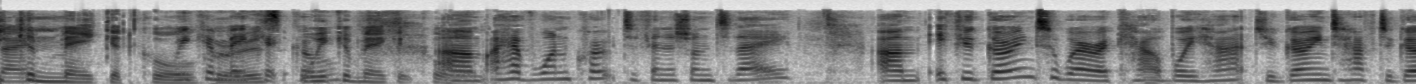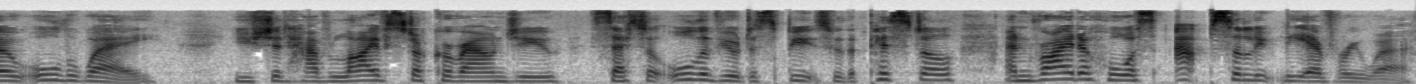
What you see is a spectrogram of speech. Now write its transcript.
we can make it cool. We can make it cool. We can make it cool. Um, I have one quote to finish on today. Um, if you're going to wear a cowboy hat, you're going to have to go all the way. You should have livestock around you, settle all of your disputes with a pistol, and ride a horse absolutely everywhere.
